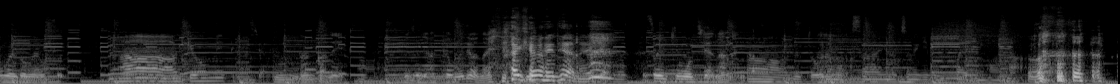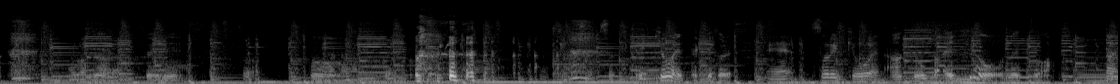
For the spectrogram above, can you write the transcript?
おめでとうございます。うんああ明けおめって感じやうんなんかね別に明けおめではない。明けおめではない。けどそういう気持ちやななんか。うん、だって俺も草薙の剣にいっぱい日本な。うん、よかったよ。そうやね。そう。え今日やったっけそれ？え、それ今日やな。あ今日か。え昨日のやつは？退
